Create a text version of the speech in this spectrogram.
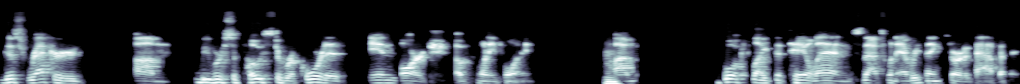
this record, um, we were supposed to record it in March of 2020. Mm. Um, booked like the tail end. So that's when everything started happening.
